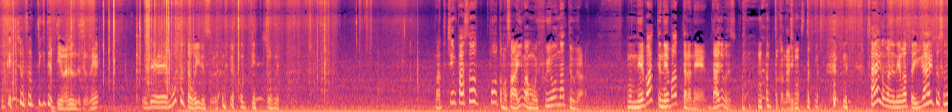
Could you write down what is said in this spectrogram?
保険証持ってきてって言われるんですよね。で、持っとった方がいいです。保険証ね。ワクチンパスポートもさ、今もう不要になってるから。もう粘って粘ったらね、大丈夫です。なんとかなります 最後まで粘ったら意外とその、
